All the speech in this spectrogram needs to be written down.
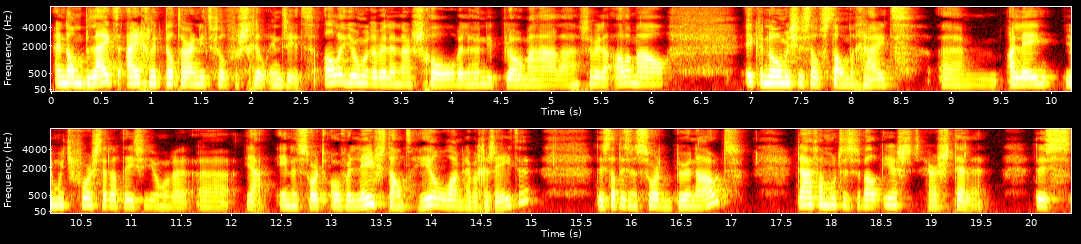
En dan blijkt eigenlijk dat daar niet veel verschil in zit. Alle jongeren willen naar school, willen hun diploma halen. Ze willen allemaal economische zelfstandigheid. Um, alleen, je moet je voorstellen dat deze jongeren uh, ja, in een soort overleefstand heel lang hebben gezeten. Dus dat is een soort burn-out. Daarvan moeten ze wel eerst herstellen. Dus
